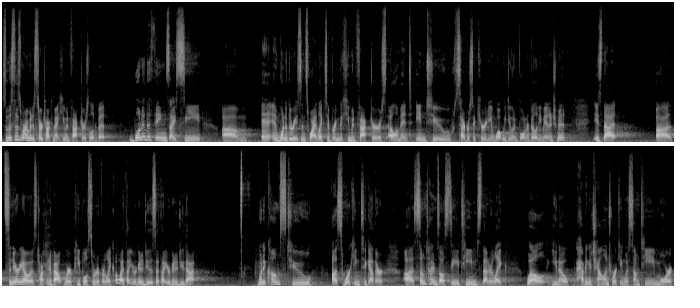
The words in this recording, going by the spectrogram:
So this is where I'm going to start talking about human factors a little bit. One of the things I see um, and one of the reasons why I like to bring the human factors element into cybersecurity and what we do in vulnerability management is that uh, scenario I was talking about where people sort of are like, oh, I thought you were going to do this, I thought you were going to do that. When it comes to us working together, uh, sometimes I'll see teams that are like, well, you know, having a challenge working with some team, or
